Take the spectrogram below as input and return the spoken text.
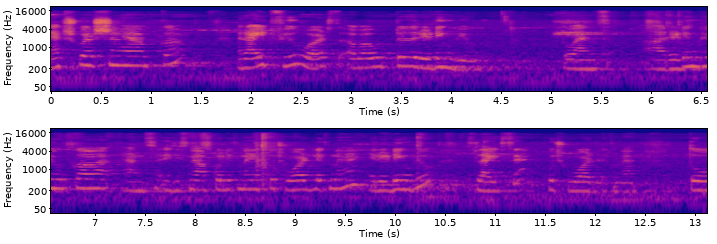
Next question है आपका write few words about reading view तो आंसर रीडिंग व्यू का आंसर जिसमें आपको लिखना है कुछ वर्ड लिखना है रीडिंग व्यू स्लाइड से कुछ वर्ड लिखना है तो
